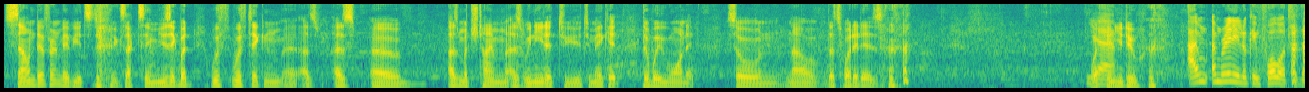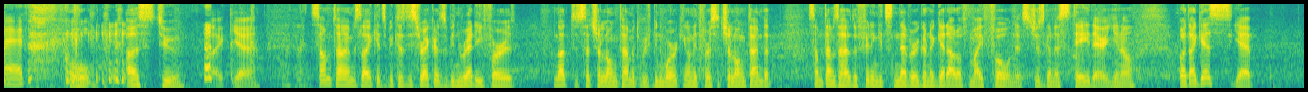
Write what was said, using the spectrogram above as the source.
sound different. Maybe it's the exact same music but we've we've taken uh, as as uh, as much time as we needed to to make it the way we want it. So now that's what it is. What Yeah. can you do? I'm I'm really looking forward for that. cool. Us too. Like yeah. Sometimes like it's because this record's been ready for not such a long time but we've been working on it for such a long time that sometimes i have the feeling it's never going to get out of my phone. It's just going to stay there you know? But i guess yeah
